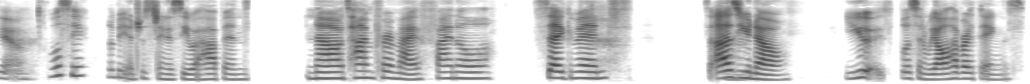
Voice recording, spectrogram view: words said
Yeah. We'll see. It'll be interesting to see what happens. Now, time for my final segment. So, as you know, you eh, listen, we all have our things.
